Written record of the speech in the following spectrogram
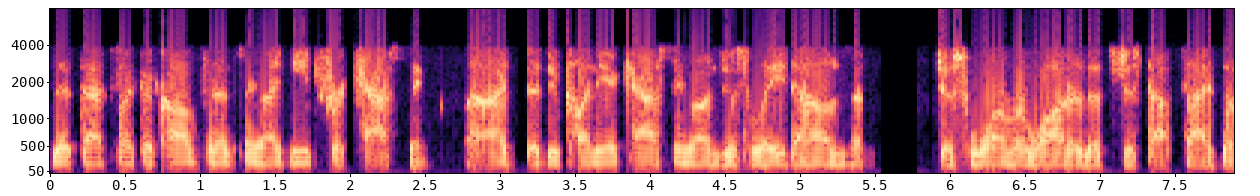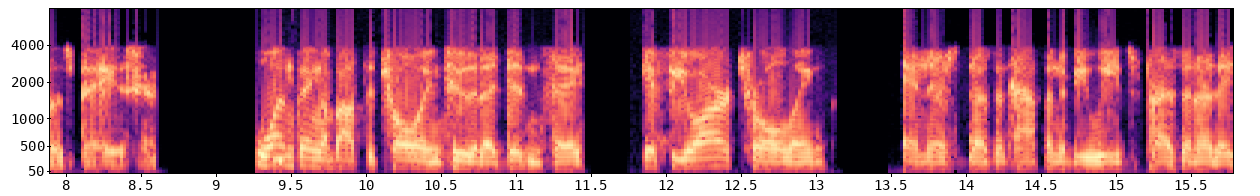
that that's like a confidence thing I need for casting. I, I do plenty of casting on just laydowns and just warmer water that's just outside those bays. One thing about the trolling too that I didn't say, if you are trolling and there doesn't happen to be weeds present or they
